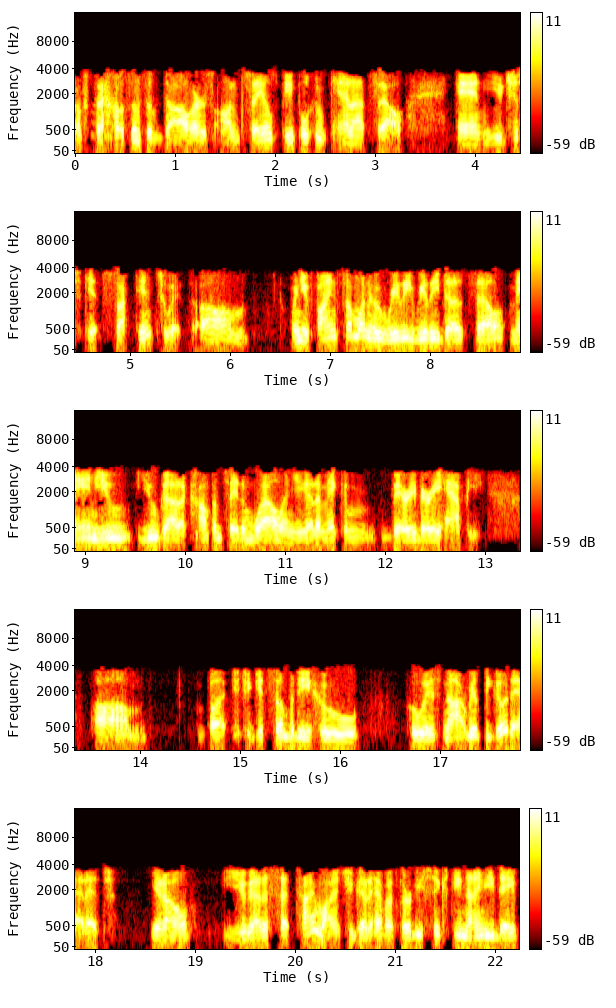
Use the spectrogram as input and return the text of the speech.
of thousands of dollars on salespeople who cannot sell, and you just get sucked into it. Um, when you find someone who really, really does sell, man, you you got to compensate them well, and you got to make them very, very happy. Um, but if you get somebody who who is not really good at it, you know, you got to set timelines. You got to have a 30, 60, 90 day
